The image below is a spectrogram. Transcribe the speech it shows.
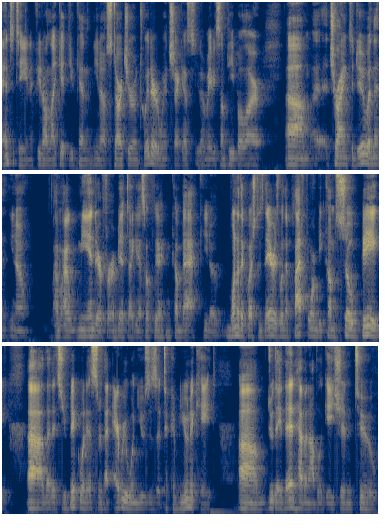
entity. And if you don't like it, you can you know start your own Twitter, which I guess you know maybe some people are um, trying to do. And then you know I'll, meander for a bit, I guess. Hopefully, I can come back. You know, one of the questions there is when the platform becomes so big uh, that it's ubiquitous or that everyone uses it to communicate, um, do they then have an obligation to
